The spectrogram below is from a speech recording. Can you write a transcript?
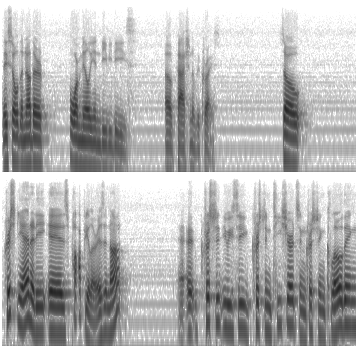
they sold another 4 million DVDs of Passion of the Christ. So Christianity is popular, is it not? Uh, uh, Christian, you see Christian T-shirts and Christian clothing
